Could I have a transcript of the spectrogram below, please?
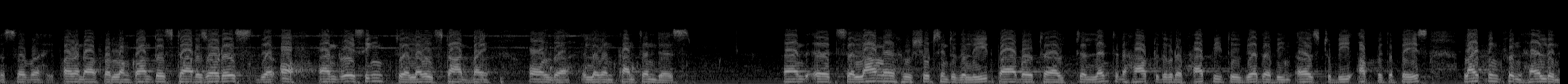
The server, five and a half furlong contest, start as orders, they are off and racing to a level start by all the 11 contenders. And it's uh, who shoots into the lead by about uh, a length and a half to the good of Happy Together being urged to be up with the pace. Lightning Fin held in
